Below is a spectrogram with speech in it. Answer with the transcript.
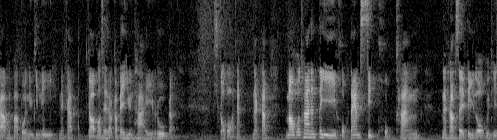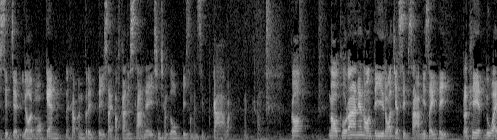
ก้าของปาปัวนิวกินีนะครับก็พอเสร็จแล้วก็ไปยืนถ่ายรูปกับสกอร์บอร์ดนะครับมัลโฮตรานั้นตี 6 แต้ม 16 ครั้งนะครับสถิติโลกอยู่ที่ 17 อีออยน์มอร์แกนนะครับอังกฤษตีใส่อัฟกานิสถานในชิงแชมป์โลกปี 2019อะนะครับก็มาโทราแน่นอนตี 173 นี่สถิติประเทศด้วย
